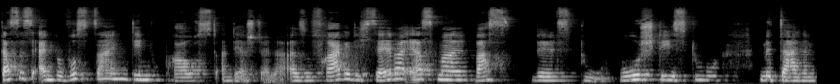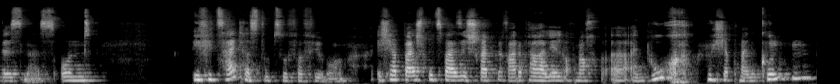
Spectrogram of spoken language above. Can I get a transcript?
das ist ein Bewusstsein, den du brauchst an der Stelle. Also frage dich selber erstmal, was willst du? Wo stehst du mit deinem Business? Und wie viel Zeit hast du zur Verfügung? Ich habe beispielsweise, ich schreibe gerade parallel auch noch äh, ein Buch. Ich habe meine Kunden,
